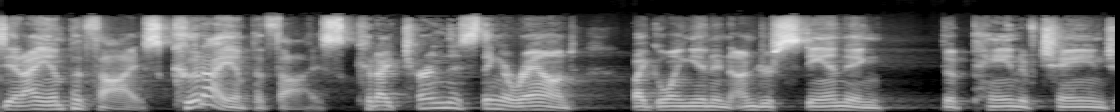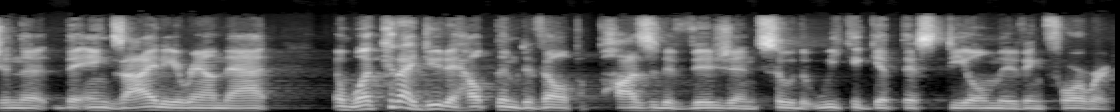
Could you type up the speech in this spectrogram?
did I empathize? Could I empathize? Could I turn this thing around by going in and understanding the pain of change and the, the anxiety around that? And what could I do to help them develop a positive vision so that we could get this deal moving forward?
